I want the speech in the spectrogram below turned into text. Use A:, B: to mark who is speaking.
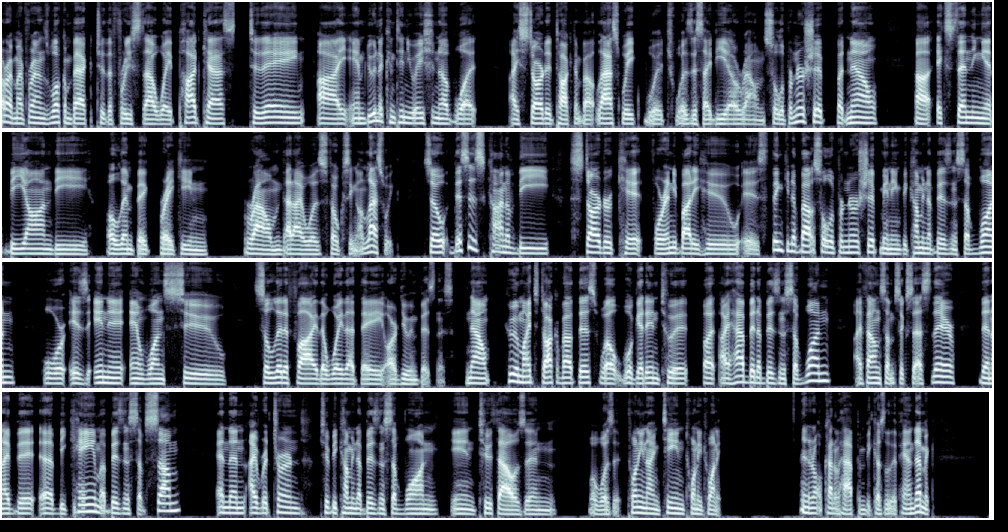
A: All right, my friends, welcome back to the Freestyle Way podcast. Today, I am doing a continuation of what I started talking about last week, which was this idea around solopreneurship, but now uh, extending it beyond the Olympic breaking realm that I was focusing on last week. So, this is kind of the starter kit for anybody who is thinking about solopreneurship, meaning becoming a business of one, or is in it and wants to solidify the way that they are doing business. Now, who am I to talk about this? Well, we'll get into it, but I have been a business of one. I found some success there. Then I be, uh, became a business of some, and then I returned to becoming a business of one in 2000, what was it, 2019, 2020. And it all kind of happened because of the pandemic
